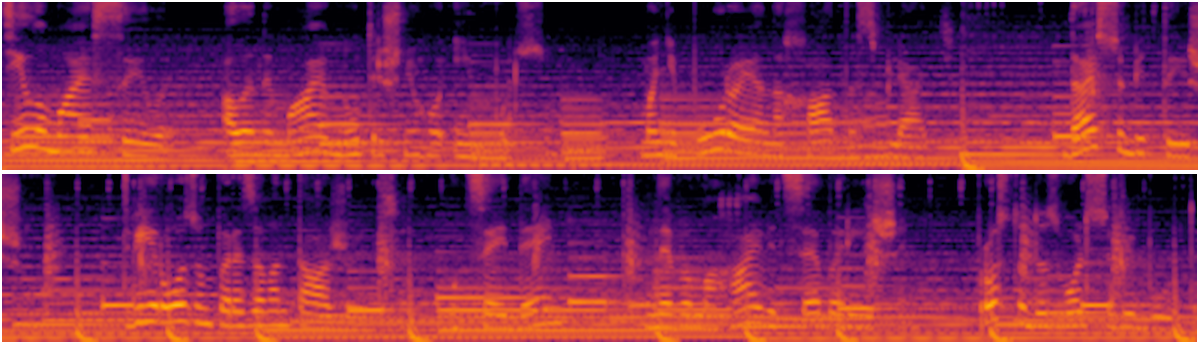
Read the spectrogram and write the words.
Тіло має сили, але не має внутрішнього імпульсу. Маніпура і анахата сплять. Дай собі тишу. Твій розум перезавантажується. У цей день не вимагай від себе рішень. Просто дозволь собі бути.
